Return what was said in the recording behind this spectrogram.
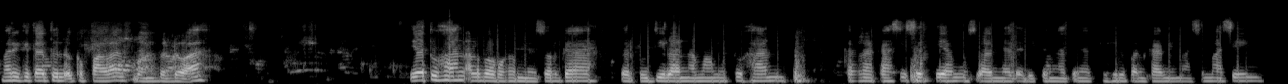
Mari kita tunduk kepala dan berdoa. Ya Tuhan, Allah Bapa kami di surga, terpujilah namamu Tuhan, karena kasih setiamu selalu ada di tengah-tengah kehidupan kami masing-masing,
